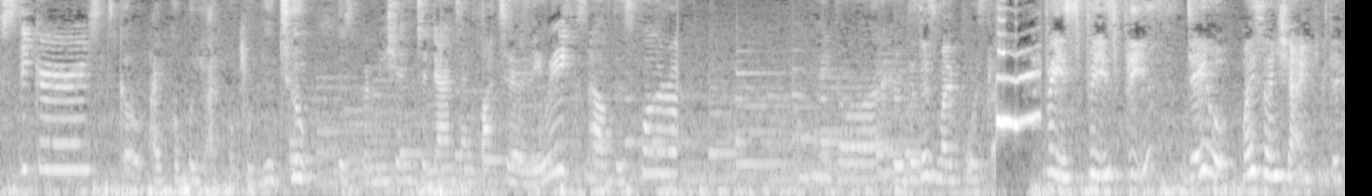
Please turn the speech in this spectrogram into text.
Stickers. Let's go. I popo you. I popo you too. This permission to dance and butter lyrics. Have this Polaroid. Oh my god. This is my postcard. Please, please, please. J-Hope, my sunshine. Okay.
